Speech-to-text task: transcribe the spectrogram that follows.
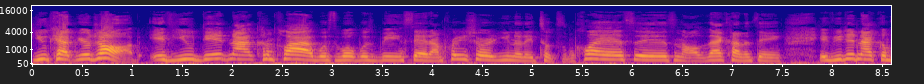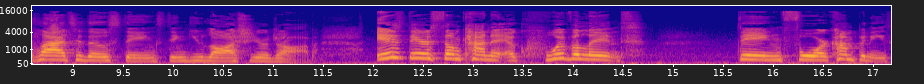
you kept your job if you did not comply with what was being said i'm pretty sure you know they took some classes and all that kind of thing if you did not comply to those things then you lost your job is there some kind of equivalent thing for companies.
